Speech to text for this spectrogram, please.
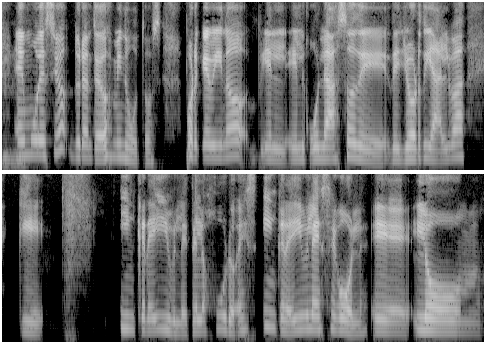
Ujú. enmudeció durante dos minutos, porque vino el, el golazo de, de Jordi Alba, que increíble, te lo juro, es increíble ese gol. Eh, lo,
